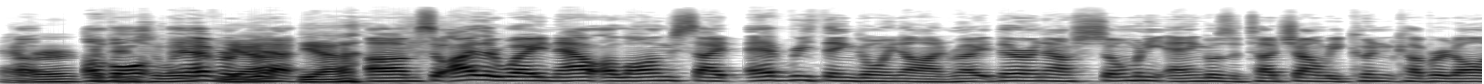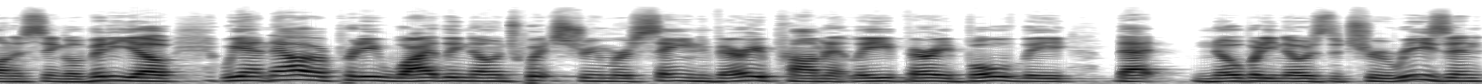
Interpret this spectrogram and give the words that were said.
uh, Ever, of all ever. Yeah, Yeah, yeah. Um, so either way, now alongside everything going on, right? There are now so many angles to touch on. We couldn't cover it all in a single video. We now have a pretty widely known Twitch streamer saying very prominently, very boldly that nobody knows the true reason,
